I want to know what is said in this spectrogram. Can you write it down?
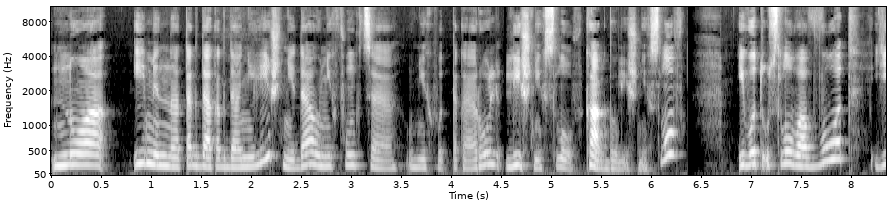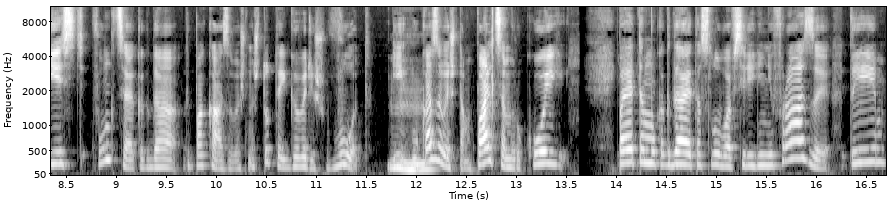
Но именно тогда, когда они лишние, да, у них функция, у них вот такая роль лишних слов, как бы лишних слов. И вот у слова «вот» есть функция, когда ты показываешь на что-то и говоришь «вот», и mm-hmm. указываешь там пальцем, рукой. Поэтому, когда это слово в середине фразы, ты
